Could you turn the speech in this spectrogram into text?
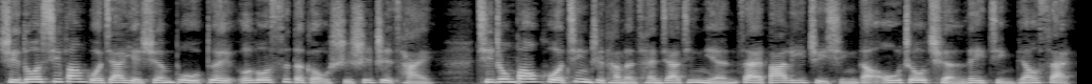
许多西方国家也宣布对俄罗斯的狗实施制裁，其中包括禁止他们参加今年在巴黎举行的欧洲犬类锦标赛。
